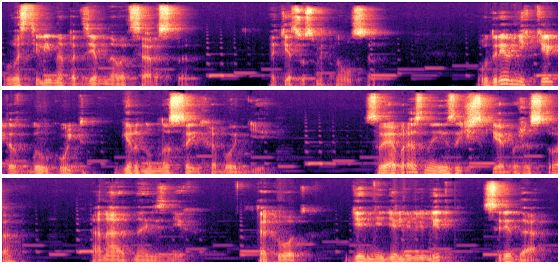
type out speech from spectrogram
властелина подземного царства. Отец усмехнулся. У древних кельтов был культ Гернунаса и Хабондии. Своеобразные языческие божества. Она одна из них. Так вот, день недели Лилит – среда.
